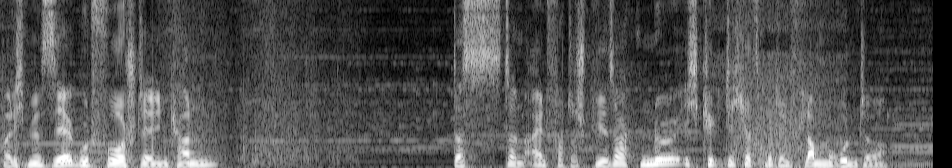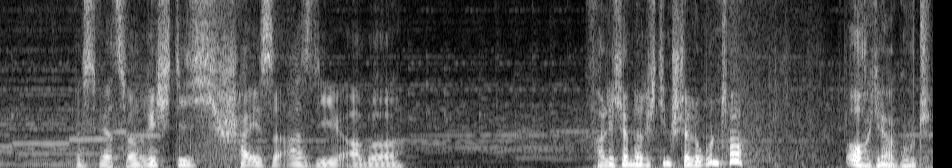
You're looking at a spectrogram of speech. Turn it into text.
Weil ich mir sehr gut vorstellen kann, dass dann einfach das Spiel sagt, nö, ich kick dich jetzt mit den Flammen runter. Das wäre zwar richtig scheiße assi, aber... Falle ich an der richtigen Stelle runter? Oh, ja, gut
